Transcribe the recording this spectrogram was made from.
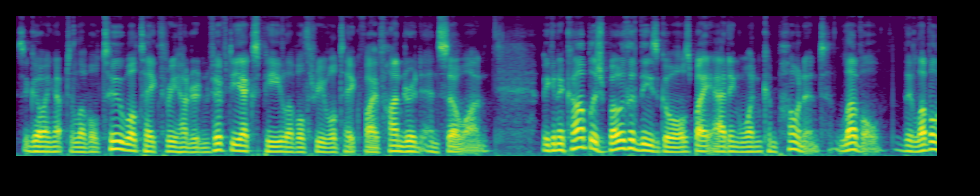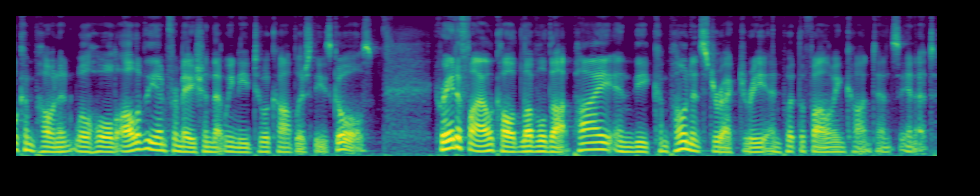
So going up to level 2 will take 350 XP, level 3 will take 500, and so on. We can accomplish both of these goals by adding one component, level. The level component will hold all of the information that we need to accomplish these goals. Create a file called level.py in the components directory and put the following contents in it.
